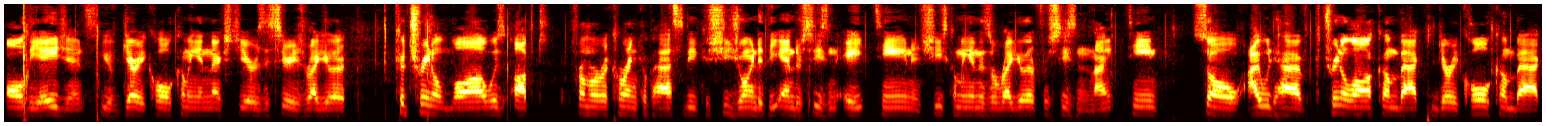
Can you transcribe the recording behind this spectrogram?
all the agents. You have Gary Cole coming in next year as a series regular. Katrina Law was upped from a recurring capacity because she joined at the end of season 18 and she's coming in as a regular for season 19. So I would have Katrina Law come back, Gary Cole come back,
